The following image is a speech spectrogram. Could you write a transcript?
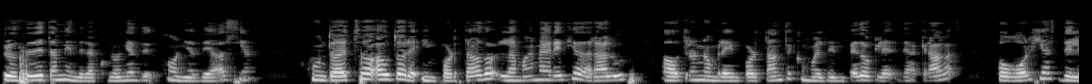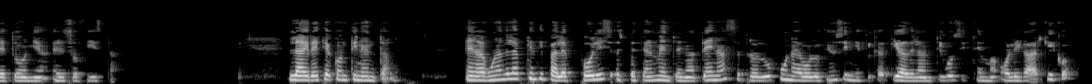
procede también de las colonias de Jonias de Asia, Junto a estos autores importados, la Magna Grecia dará luz a otros nombres importantes como el de Empédocles de Acragas o Gorgias de Letonia, el sofista. La Grecia continental. En algunas de las principales polis, especialmente en Atenas, se produjo una evolución significativa del antiguo sistema oligárquico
